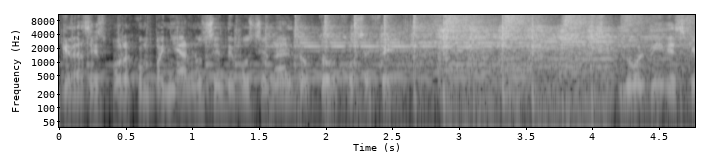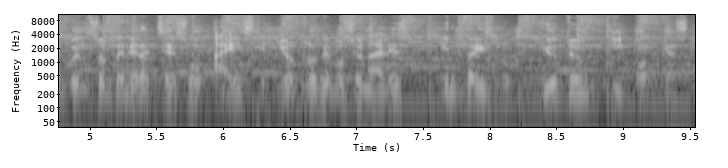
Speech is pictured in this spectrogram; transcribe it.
Gracias por acompañarnos en Devocional, Dr. José Félix. No olvides que puedes obtener acceso a este y otros devocionales en Facebook, YouTube y podcast.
